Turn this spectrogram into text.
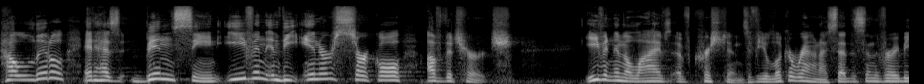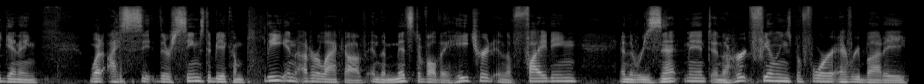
how little it has been seen, even in the inner circle of the church, even in the lives of Christians. If you look around, I said this in the very beginning, what I see, there seems to be a complete and utter lack of in the midst of all the hatred and the fighting and the resentment and the hurt feelings before everybody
